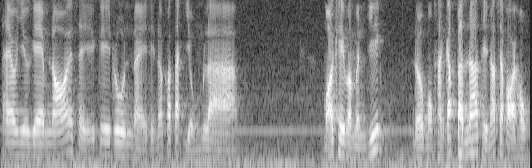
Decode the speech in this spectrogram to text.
theo như game nói thì cái rune này thì nó có tác dụng là mỗi khi mà mình giết được một thằng cấp tinh á thì nó sẽ hồi phục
